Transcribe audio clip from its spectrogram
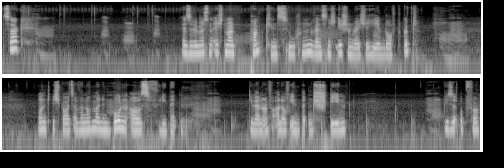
zack. Also wir müssen echt mal Pumpkins suchen, wenn es nicht eh schon welche hier im Dorf gibt. Und ich baue jetzt einfach nochmal den Boden aus für die Betten. Die werden einfach alle auf ihren Betten stehen. Diese Opfer.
